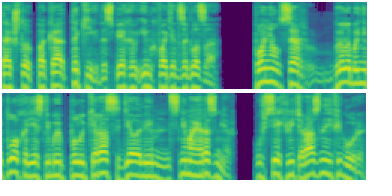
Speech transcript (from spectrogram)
Так что пока таких доспехов им хватит за глаза, «Понял, сэр. Было бы неплохо, если бы полукерасы делали, снимая размер. У всех ведь разные фигуры».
